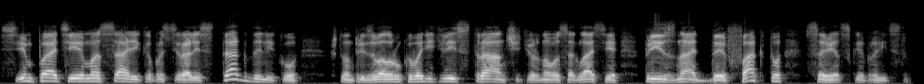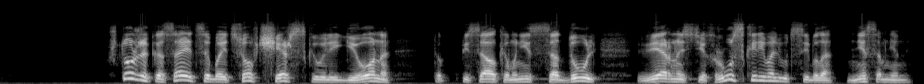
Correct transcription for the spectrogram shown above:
Симпатии Масарика простирались так далеко, что он призывал руководителей стран четверного согласия признать де-факто советское правительство. Что же касается бойцов чешского легиона, то, писал коммунист Садуль, верность их русской революции была несомненной.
